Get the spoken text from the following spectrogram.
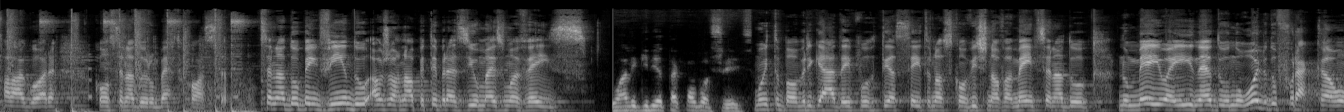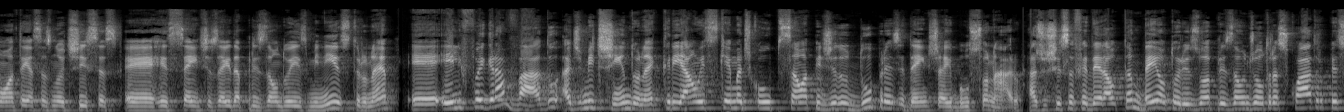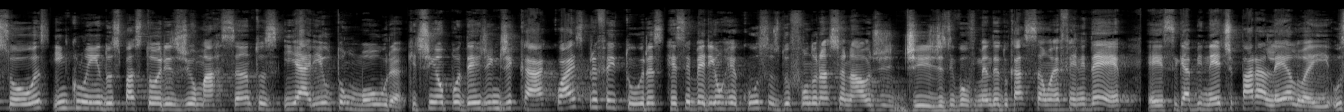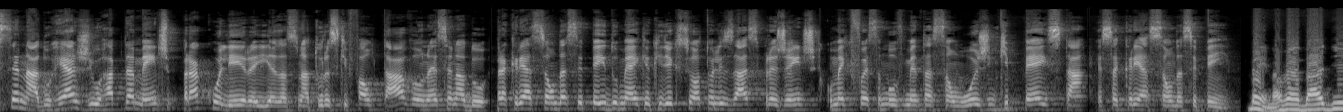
Falar agora com o senador Humberto Costa. Senador, bem-vindo ao Jornal PT Brasil mais uma vez. Uma alegria estar com vocês. Muito bom, obrigada aí por ter aceito o nosso convite novamente, senador. No meio aí, né, do, no olho do furacão, ontem essas notícias é, recentes aí da prisão do ex-ministro, né? É, ele foi gravado admitindo, né, criar um esquema de corrupção a pedido do presidente Jair Bolsonaro. A Justiça Federal também autorizou a prisão de outras quatro pessoas, incluindo os pastores Gilmar Santos e Arilton Moura, que tinham o poder de indicar quais prefeituras receberiam recursos do Fundo Nacional de de Desenvolvimento da Educação, FNDE. É esse gabinete paralelo aí. O Senado reagiu rapidamente para acolher aí as assinaturas que faltavam, né, senador, para a criação da CPI do MEC. Eu queria que o senhor atualizasse para gente como é que foi essa movimentação hoje, em que pé está essa criação da CPI. Bem, na verdade,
